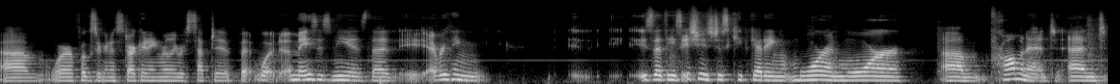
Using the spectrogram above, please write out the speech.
um, where folks are going to start getting really receptive. But what amazes me is that everything is that these issues just keep getting more and more um, prominent, and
